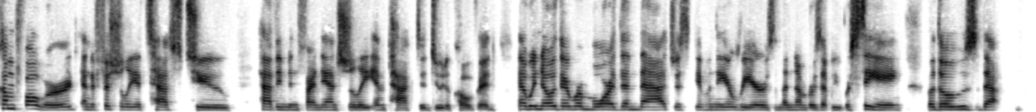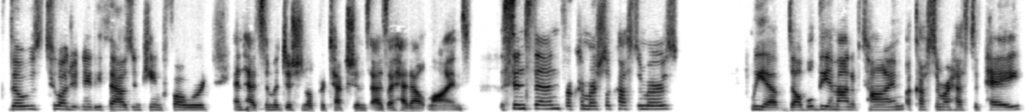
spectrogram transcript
come forward and officially attest to having been financially impacted due to COVID. And we know there were more than that, just given the arrears and the numbers that we were seeing. But those that those 280,000 came forward and had some additional protections, as I had outlined. Since then, for commercial customers, we have doubled the amount of time a customer has to pay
